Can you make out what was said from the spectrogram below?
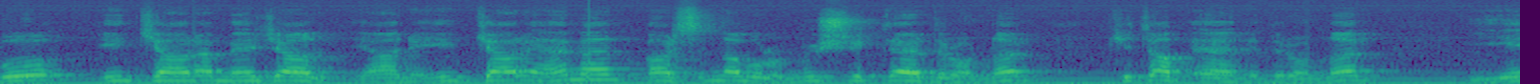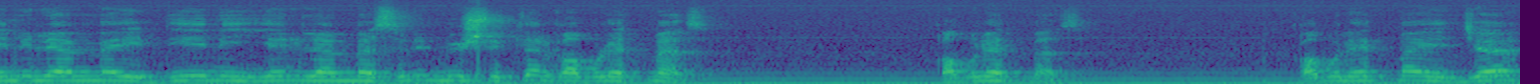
Bu inkara mecal yani inkarı hemen karşısında bulur. Müşriklerdir onlar, kitap ehlidir onlar. Yenilenmeyi, dinin yenilenmesini müşrikler kabul etmez. Kabul etmez. Kabul etmeyince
